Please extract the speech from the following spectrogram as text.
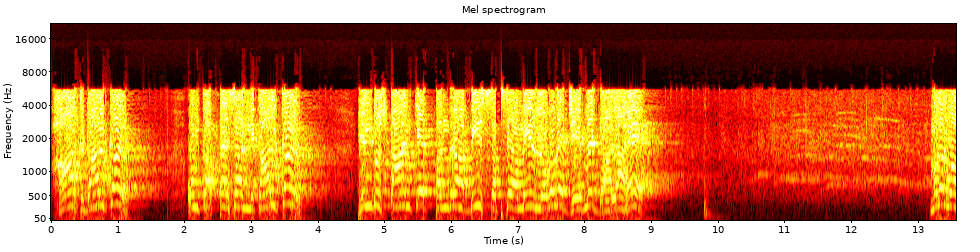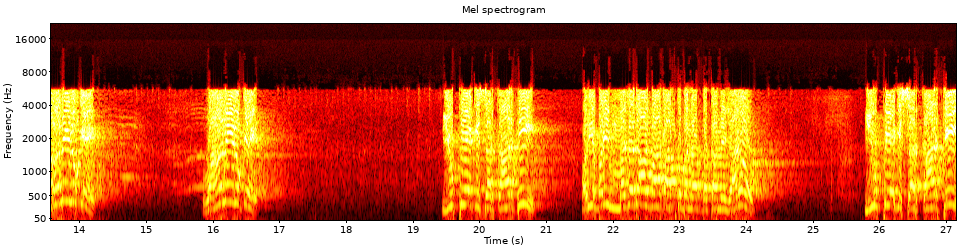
हाथ डालकर, उनका पैसा निकालकर हिंदुस्तान के 15-20 सबसे अमीर लोगों के जेब में डाला है। मगर वहाँ नहीं रुके। वहाँ नहीं रुके। यूपीए की सरकार थी, और यह बड़ी मज़ेदार बात आपको बताने जा रहा हूँ। यूपीए की सरकार थी,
